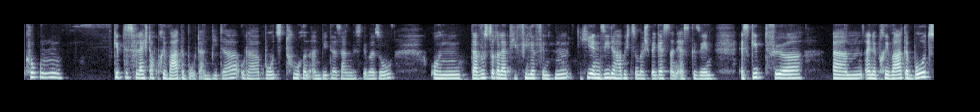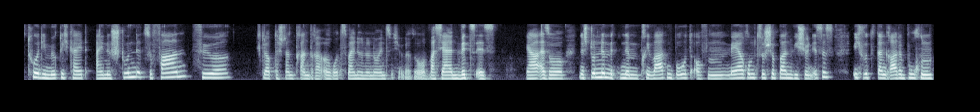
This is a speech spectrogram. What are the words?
gucken, gibt es vielleicht auch private Bootanbieter oder Bootstourenanbieter, sagen wir's lieber so. Und da wirst du relativ viele finden. Hier in Siede habe ich zum Beispiel gestern erst gesehen, es gibt für, ähm, eine private Bootstour die Möglichkeit, 1 Stunde zu fahren für ich glaube, da stand dran 3 €, 2,99 € oder so, was ja 'n Witz ist. Ja, also 'ne Stunde mit 'nem privaten Boot aufm Meer rumzuschippern, wie schön ist es? Ich würde es dann grade buchen,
